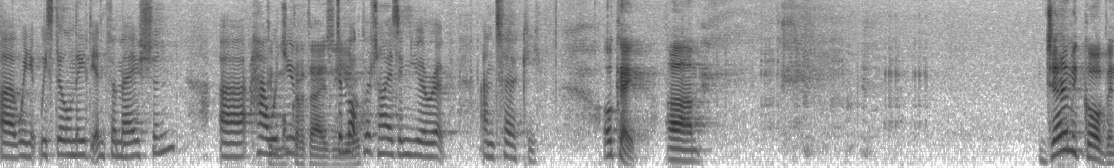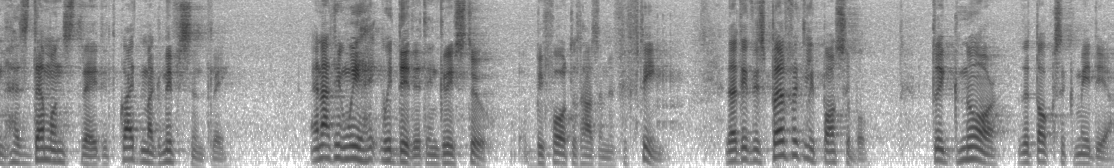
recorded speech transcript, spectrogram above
Uh, we, we still need information. Uh, how would you... Democratizing Democratizing Europe. Europe. and Turkey. Okay. Um, Jeremy Corbyn has demonstrated quite magnificently, and I think we, we did it in Greece too, before 2015, that it is perfectly possible to ignore the toxic media,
